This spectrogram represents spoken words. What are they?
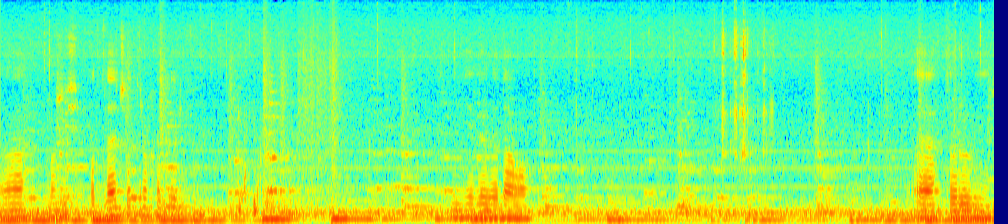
A, może się podleczę trochę pierw? Niewiele dało. A, to również.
